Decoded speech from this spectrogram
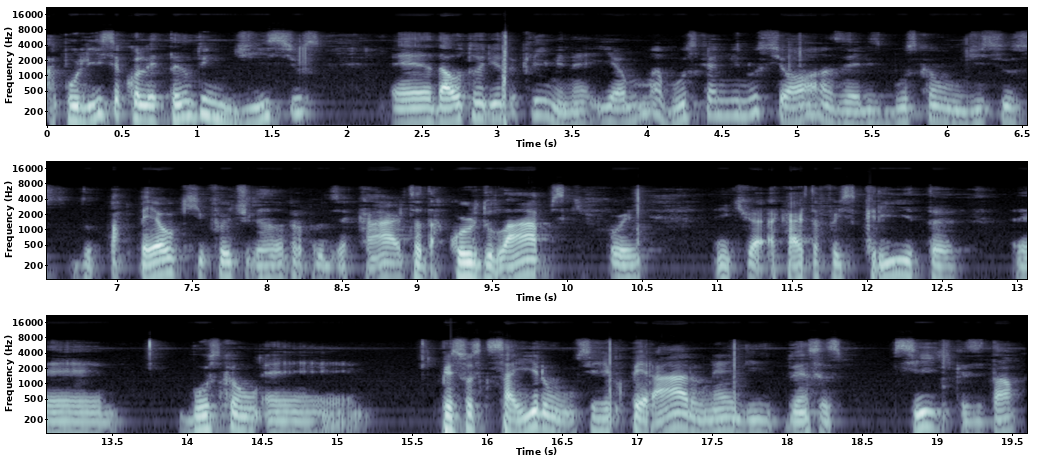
a polícia coletando indícios é, da autoria do crime, né? E é uma busca minuciosa. Eles buscam indícios do papel que foi utilizado para produzir a carta, da cor do lápis que foi em que a carta foi escrita, é, buscam é, pessoas que saíram, se recuperaram, né, de doenças psíquicas e tal.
